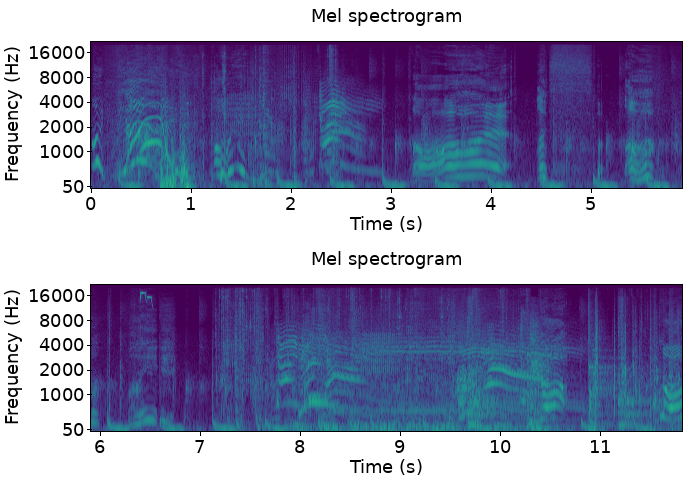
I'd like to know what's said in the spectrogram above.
โอ้ยย้ายโอ้ยโอ้ยเอ้อเฮ้ย เนาะเนาะ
